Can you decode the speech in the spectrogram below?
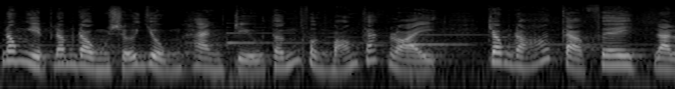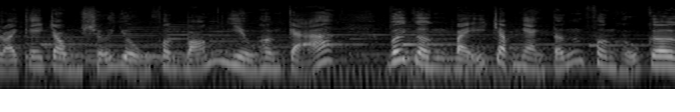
nông nghiệp Lâm Đồng sử dụng hàng triệu tấn phân bón các loại, trong đó cà phê là loại cây trồng sử dụng phân bón nhiều hơn cả, với gần 700.000 tấn phân hữu cơ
